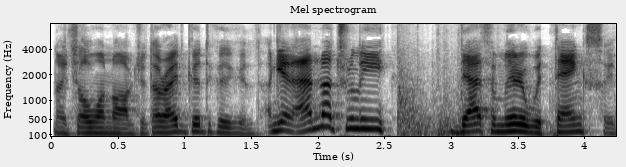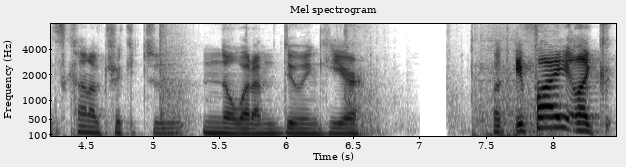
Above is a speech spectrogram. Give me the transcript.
No, it's all one object. Alright, good, good, good. Again, I'm not really that familiar with tanks, so it's kind of tricky to know what I'm doing here. But if I, like,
